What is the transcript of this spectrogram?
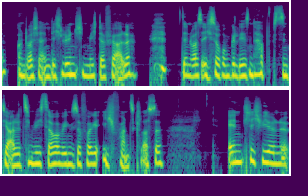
und wahrscheinlich lynchen mich dafür alle. Denn was ich so rumgelesen habe, sind ja alle ziemlich sauer wegen dieser Folge. Ich fand's klasse. Endlich wieder eine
